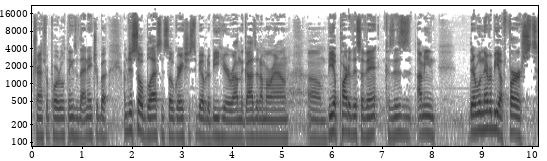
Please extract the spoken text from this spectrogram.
transfer portal, things of that nature. But I'm just so blessed and so gracious to be able to be here around the guys that I'm around, um, be a part of this event because this is, I mean there will never be a first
